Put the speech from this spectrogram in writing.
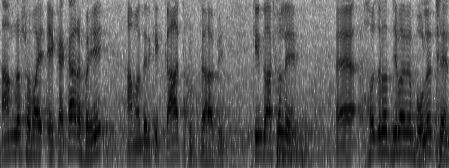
আমরা সবাই একাকার হয়ে আমাদেরকে কাজ করতে হবে। কিন্তু আসলে হজরত যেভাবে বলেছেন,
